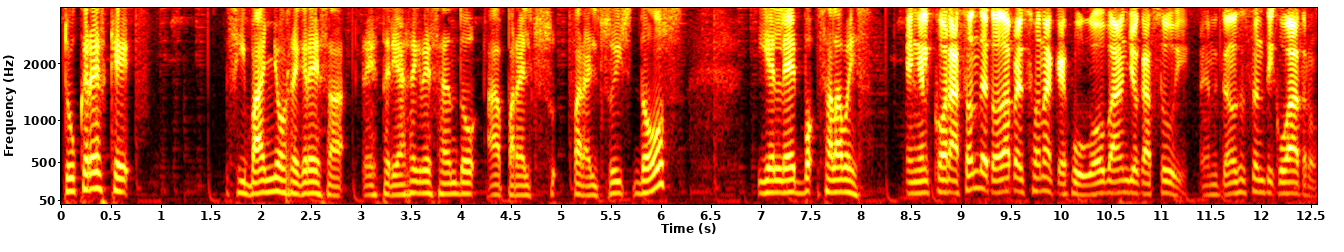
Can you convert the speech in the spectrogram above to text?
¿Tú crees que si Baño regresa, estaría regresando para, el, para el Switch 2 y el Xbox a la vez? En el corazón de toda persona que jugó Banjo Kazooie en Nintendo 64.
